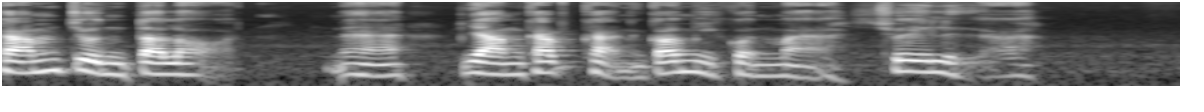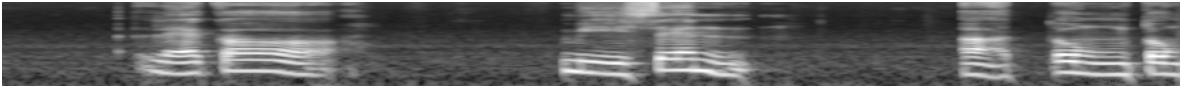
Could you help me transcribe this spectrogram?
ค้ำจุนตลอดนะฮะ ยามคับขันก็มีคนมาช่วยเหลือ และก็มีเส้นตรงตรง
